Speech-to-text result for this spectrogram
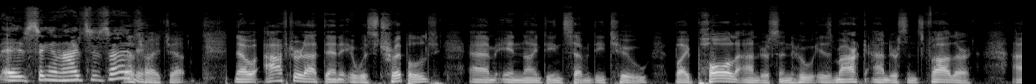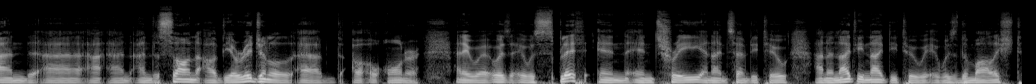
uh, singing High Society. That's right, yeah. Now, after that, then it was tripled um, in 1972 by Paul Anderson, who is Mark Anderson's father and uh, and and the son of the original uh, o- owner. Anyway, it was it was split in in three in 1972, and in 1992 it was demolished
